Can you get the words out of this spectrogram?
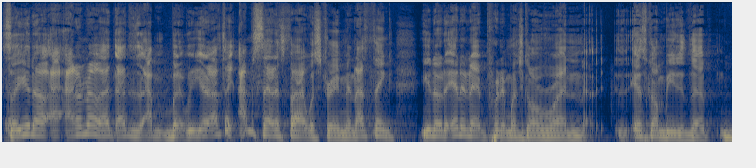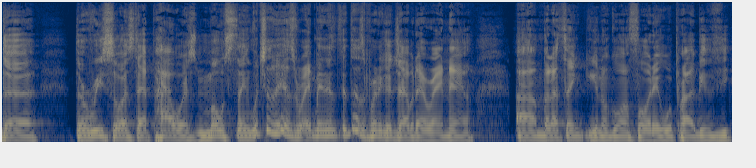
So you know, I, I don't know. I, I just, I'm, but you know, I think I'm satisfied with streaming. I think you know the internet pretty much going to run. It's going to be the the the resource that powers most things, which it is. I mean, it, it does a pretty good job of that right now. Um, but I think you know going forward, it will probably be the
